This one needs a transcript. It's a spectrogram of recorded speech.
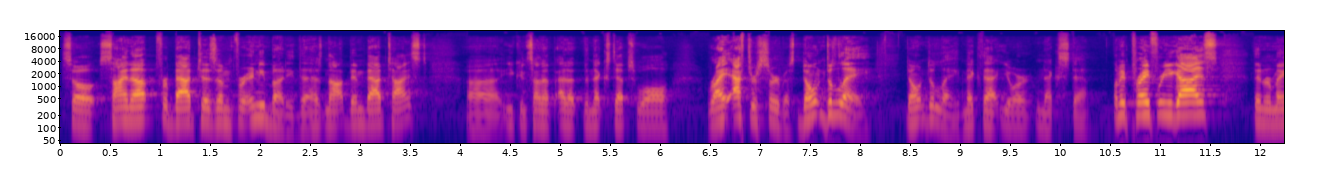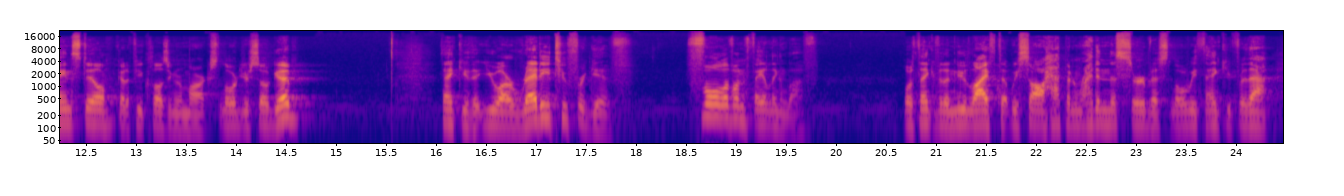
So sign up for baptism for anybody that has not been baptized. Uh, you can sign up at the next steps wall right after service. Don't delay. Don't delay. Make that your next step. Let me pray for you guys, then remain still. Got a few closing remarks. Lord, you're so good. Thank you that you are ready to forgive, full of unfailing love. Lord, thank you for the new life that we saw happen right in this service. Lord, we thank you for that.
